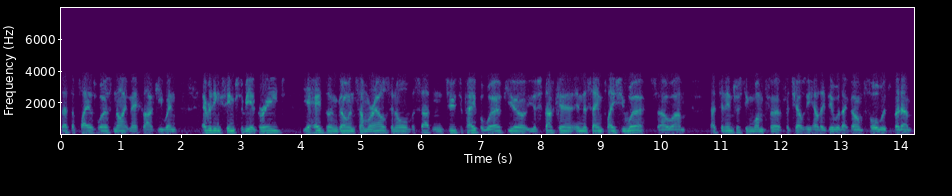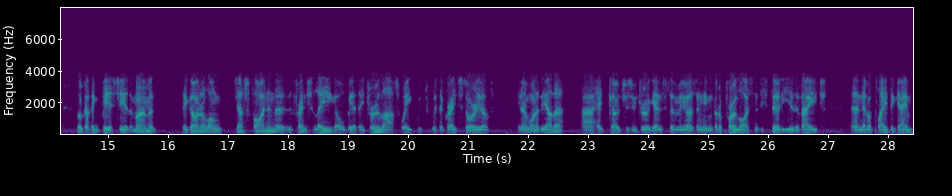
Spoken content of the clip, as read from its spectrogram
that's a player's worst nightmare, Clarky, when everything seems to be agreed, your head's on going somewhere else, and all of a sudden, due to paperwork, you're you're stuck in, in the same place you were. So. Um, that's an interesting one for, for Chelsea how they deal with that going forward. But um, look, I think PSG at the moment they're going along just fine in the, the French league, albeit they drew last week, which with a great story of you know one of the other uh, head coaches who drew against them, who hasn't even got a pro license. He's 30 years of age and never played the game.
